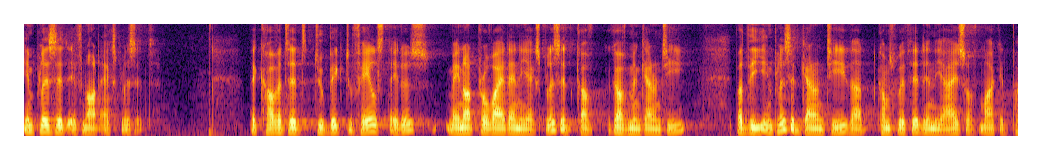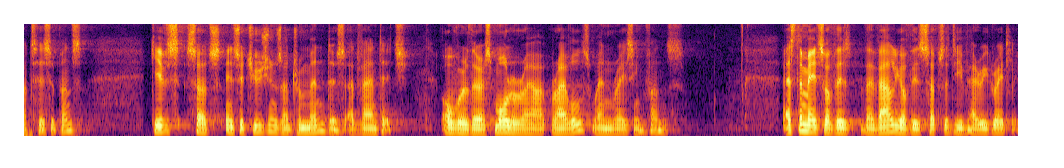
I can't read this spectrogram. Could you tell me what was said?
implicit if not explicit. The coveted too big to fail status may not provide any explicit gov government guarantee, but the implicit guarantee that comes with it in the eyes of market participants gives such institutions a tremendous advantage over their smaller rivals when raising funds. Estimates of this, the value of this subsidy vary greatly.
